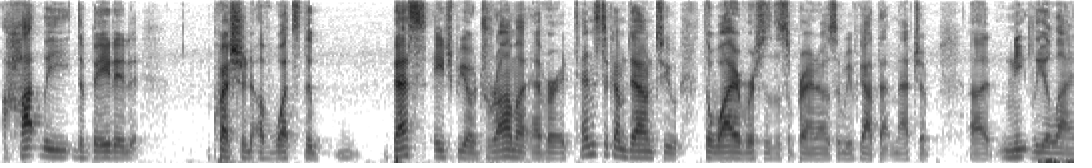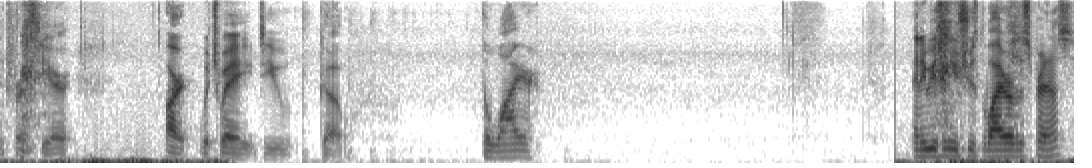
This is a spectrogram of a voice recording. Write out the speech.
hotly debated question of what's the best HBO drama ever. It tends to come down to The Wire versus The Sopranos, and we've got that matchup uh, neatly aligned for us here. Art, which way do you go? The Wire. Any reason you choose The Wire over The Sopranos?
